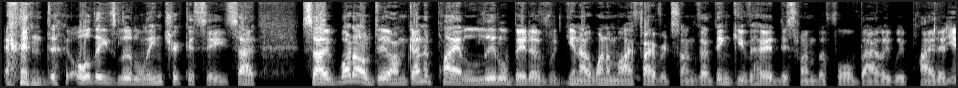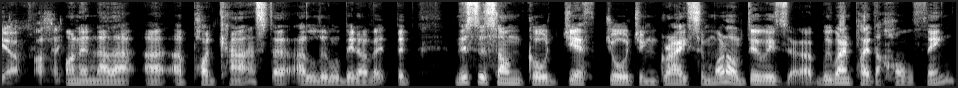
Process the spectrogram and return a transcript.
and all these little intricacies. So, so what I'll do, I'm going to play a little bit of you know one of my favorite songs. I think you've heard this one before, Bailey. We played it Yeah, on another uh, a podcast, a, a little bit of it. But this is a song called Jeff, George, and Grace. And what I'll do is uh, we won't play the whole thing,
